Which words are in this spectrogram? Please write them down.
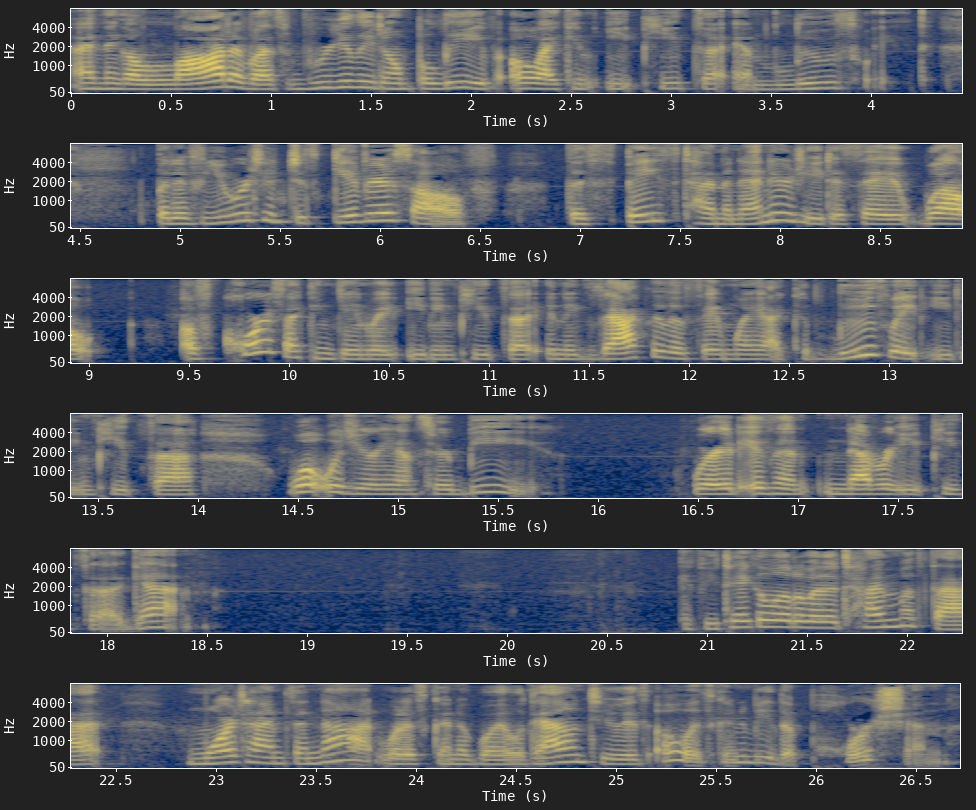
And I think a lot of us really don't believe, oh, I can eat pizza and lose weight. But if you were to just give yourself the space, time, and energy to say, well, of course I can gain weight eating pizza in exactly the same way I could lose weight eating pizza, what would your answer be? Where it isn't never eat pizza again. If you take a little bit of time with that, more times than not, what it's going to boil down to is oh, it's going to be the portion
